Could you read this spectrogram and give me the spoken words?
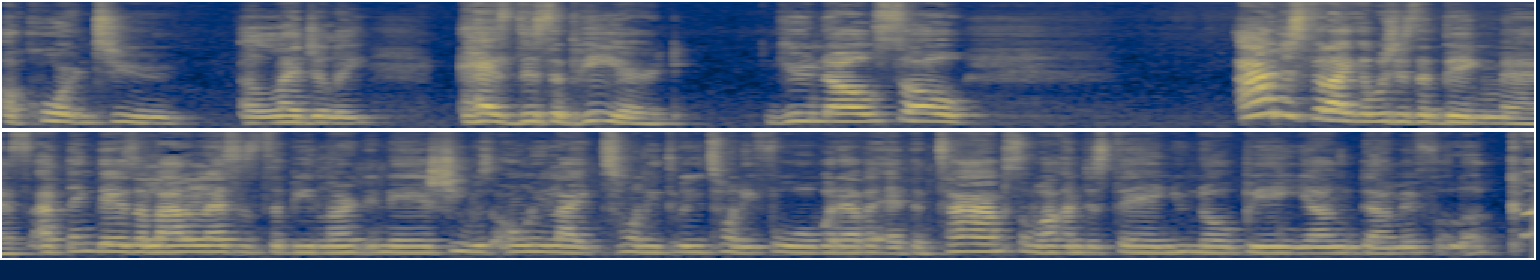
according to allegedly, has disappeared. You know, so I just feel like it was just a big mess. I think there's a lot of lessons to be learned in there. She was only like 23, 24, whatever at the time. So I understand, you know, being young, dumb, and full of cum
